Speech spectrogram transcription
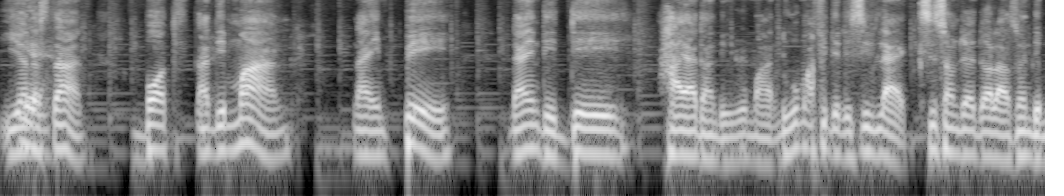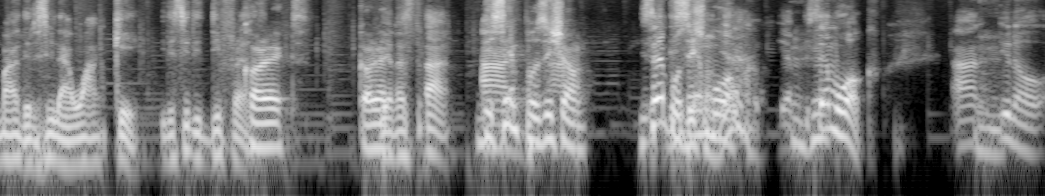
you Yeah. understand but that the man now in pay now in the day higher than the woman the woman feel they receive like six hundred dollars when the man they receive like one k you see the difference Correct. Correct. You understand The And- same position. the same the same position yeah. work. yeah, Mhm. the same work and Mm. you know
